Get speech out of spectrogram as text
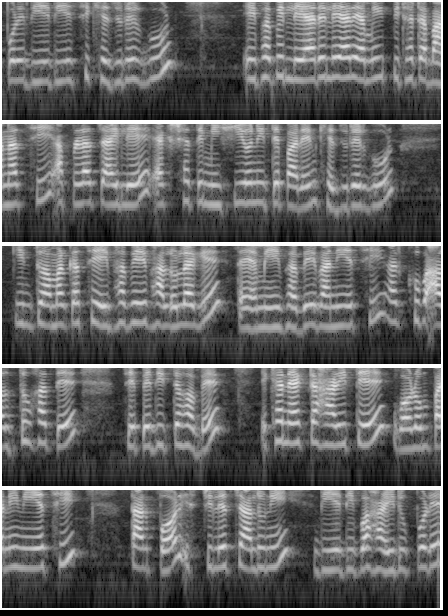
উপরে দিয়ে দিয়েছি খেজুরের গুড়। এইভাবে লেয়ারে লেয়ারে আমি পিঠাটা বানাচ্ছি। আপনারা চাইলে একসাথে মিশিয়েও নিতে পারেন খেজুরের গুড়। কিন্তু আমার কাছে এইভাবেই ভালো লাগে, তাই আমি এইভাবেই বানিয়েছি। আর খুব আলতো হাতে চেপে দিতে হবে। এখানে একটা হাঁড়িতে গরম পানি নিয়েছি। তারপর স্টিলের চালুনি দিয়ে দিব হাঁড়ির উপরে।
